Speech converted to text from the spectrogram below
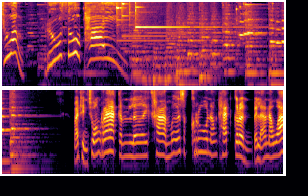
ช่วงรู้สู้ภัย มาถึงช่วงแรกกันเลยค่ะ เมื่อสักครู่น้องแท็เกริ่นไปแล้วนะว่า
